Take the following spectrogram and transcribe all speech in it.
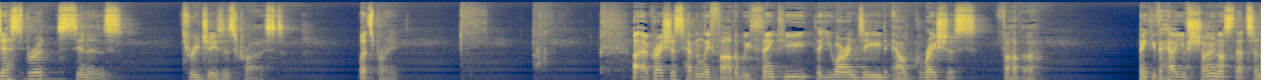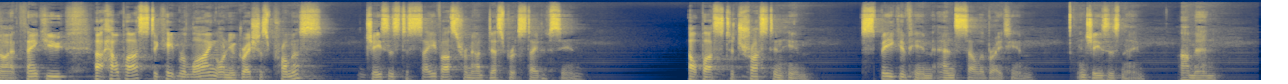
desperate sinners, through Jesus Christ. Let's pray. Uh, our gracious Heavenly Father, we thank you that you are indeed our gracious Father. Thank you for how you've shown us that tonight. Thank you. Uh, help us to keep relying on your gracious promise, Jesus, to save us from our desperate state of sin. Help us to trust in him, speak of him, and celebrate him. In Jesus' name, amen.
